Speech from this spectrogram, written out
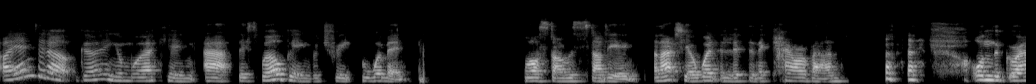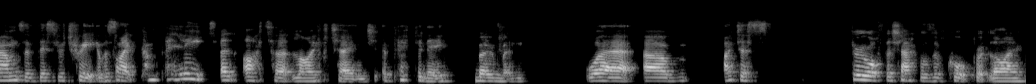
I ended up going and working at this well-being retreat for women whilst I was studying. And actually I went and lived in a caravan on the grounds of this retreat. It was like complete and utter life change epiphany moment where um, I just threw off the shackles of corporate life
